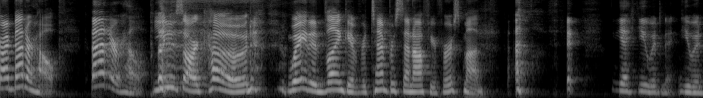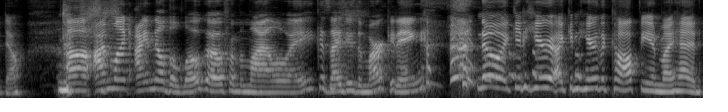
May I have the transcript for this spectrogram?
try BetterHelp. Better help. Use our code weighted blanket for 10% off your first month. yeah, you would you would know. Uh, I'm like I know the logo from a mile away because I do the marketing. no, I can hear I can hear the copy in my head.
